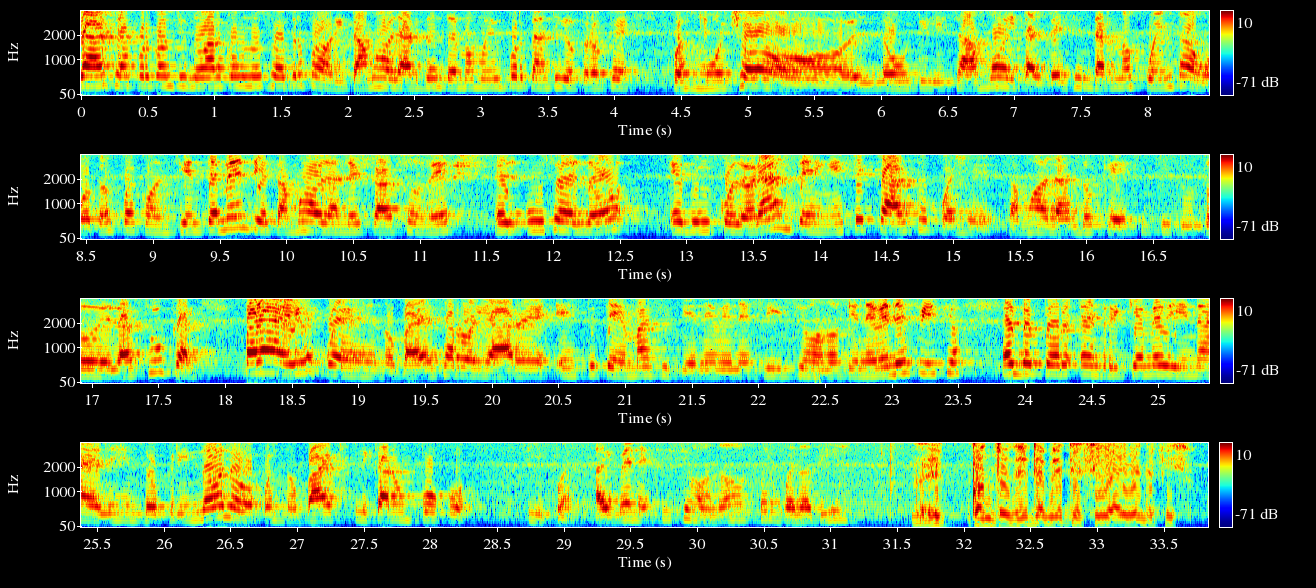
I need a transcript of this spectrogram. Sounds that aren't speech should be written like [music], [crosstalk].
Gracias por continuar con nosotros. Pues ahorita vamos a hablar de un tema muy importante. Yo creo que pues mucho lo utilizamos y tal vez sin darnos cuenta, u otros pues conscientemente. Y estamos hablando del caso de el uso de los edulcorantes. En este caso pues eh, estamos hablando que es sustituto del azúcar. Para ello, pues nos va a desarrollar eh, este tema, si tiene beneficio o no tiene beneficio. El doctor Enrique Medina, es endocrinólogo, pues nos va a explicar un poco si pues, hay beneficios o no, doctor. Buenos días. Eh, contundentemente sí hay beneficios.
